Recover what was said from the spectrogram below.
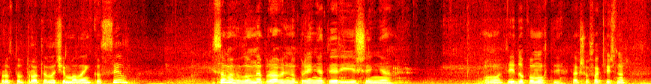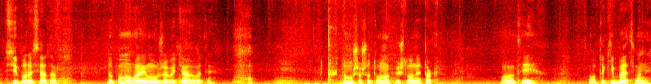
просто втратила чималенько сил. І саме головне правильно прийняти рішення. От, і допомогти. Так що фактично всі поросята допомагаємо вже витягувати. Тому що щось у нас пішло не так. От, і от такі бецмени.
